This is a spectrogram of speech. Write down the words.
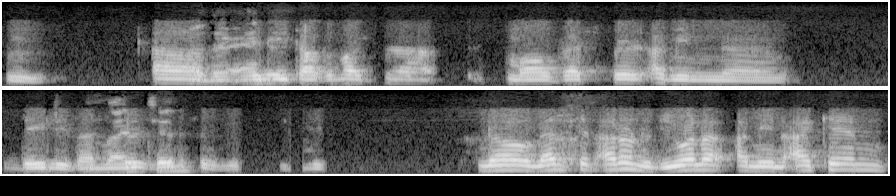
Hmm. Uh, Are there did any- we talk about uh, small Vespers? I mean, uh, daily Vespers. Lenten? No, Lenten. I don't know. Do you want to? I mean, I can.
